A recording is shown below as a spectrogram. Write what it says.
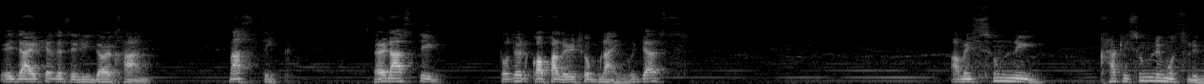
এই যে আইসা গেছে হৃদয় খান। নাস্তিক। হে নাস্তিক, তোদের কপালে এসব নাই বুঝাস আমি সুন্নি, খাঁটি সুন্নি মুসলিম।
